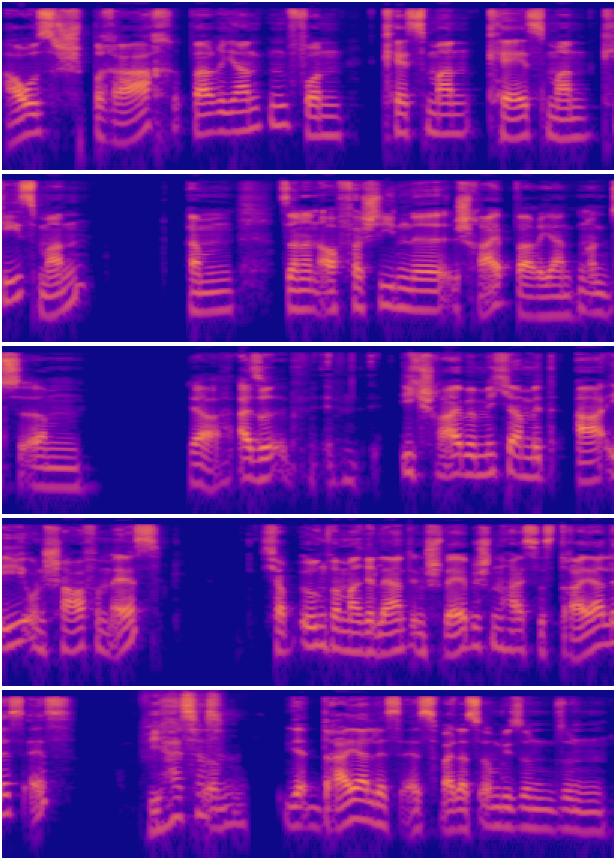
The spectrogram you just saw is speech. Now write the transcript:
Aussprachvarianten von Kessmann, Käsmann, Käsmann, ähm, sondern auch verschiedene Schreibvarianten. Und ähm, ja, also ich schreibe mich ja mit AE und scharfem S. Ich habe irgendwann mal gelernt, im Schwäbischen heißt es Dreierles S. Wie heißt das? Ähm, ja, Dreierles S, weil das irgendwie so ein, so ein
